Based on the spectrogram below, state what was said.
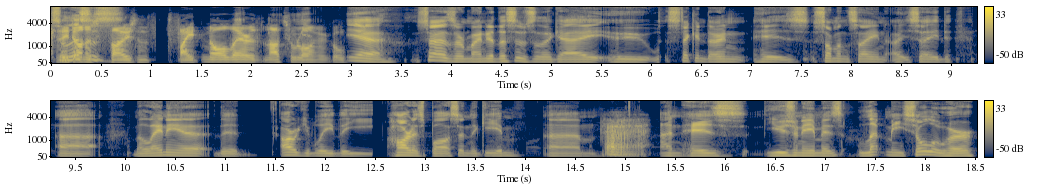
So he this done his is- thousandth fight and all there not so long ago. Yeah. So as a reminder, this was the guy who sticking down his summon sign outside uh Malenia, the arguably the hardest boss in the game. Um and his username is let me solo her.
